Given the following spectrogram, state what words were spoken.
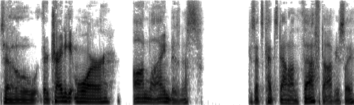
So they're trying to get more online business because that cuts down on theft, obviously.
